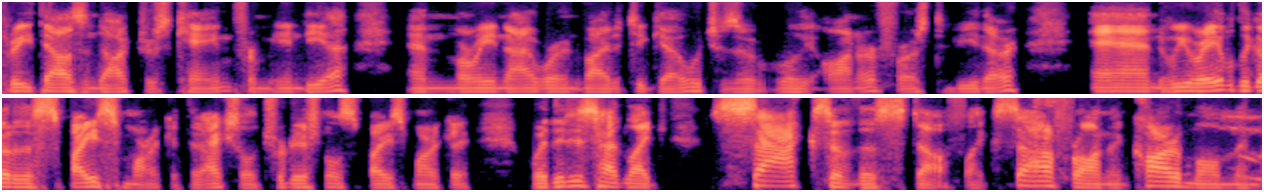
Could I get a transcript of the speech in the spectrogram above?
3,000 doctors came from India, and Marie and I were invited to go, which was a really honor for us to be there. And we were able to go to the spice market, the actual traditional spice market, where they just had like sacks of this stuff, like saffron and cardamom and,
